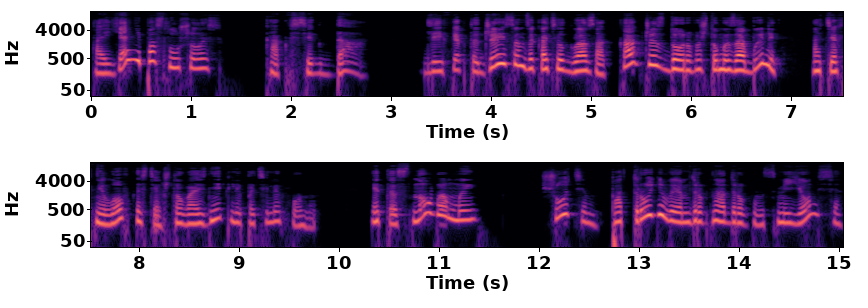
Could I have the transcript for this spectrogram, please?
а я не послушалась». «Как всегда». Для эффекта Джейсон закатил глаза. «Как же здорово, что мы забыли, о тех неловкостях, что возникли по телефону. Это снова мы. Шутим, подтруниваем друг над другом, смеемся.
